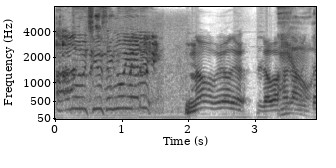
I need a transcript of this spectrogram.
あの宇宙船をやれ。No veo de, lo vas a lamentar.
